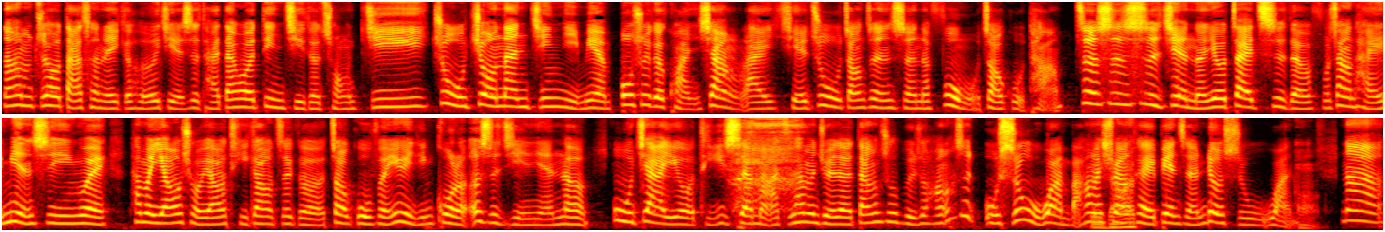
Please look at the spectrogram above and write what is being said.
那他们最后达成了一个和解，是台大会定期的从急助救难金里面拨出一个款项来协助张振生的父母照顾他。这次事件呢，又再次的浮上台面，是因为他们要求要提高这个照顾费，因为已经过了二十几年了，物价也有提升嘛，只是他们觉得当初比如说好像是五十五万吧，他们希望可以变成六十五万。那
